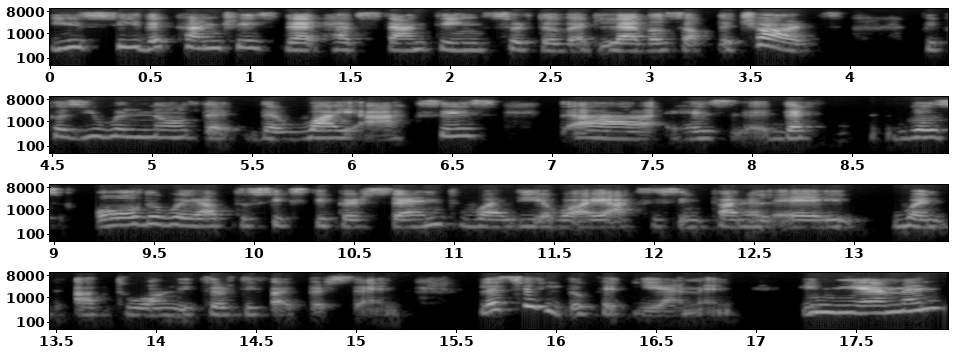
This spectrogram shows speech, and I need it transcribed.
you see the countries that have stunting sort of at levels of the charts because you will note that the y-axis uh, that goes all the way up to 60%, while the y-axis in panel A went up to only 35%. Let's just look at Yemen. In Yemen,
